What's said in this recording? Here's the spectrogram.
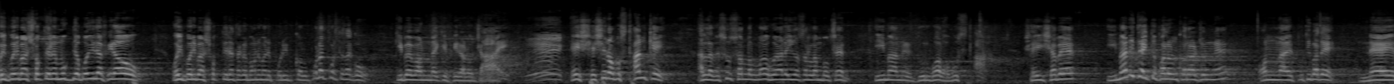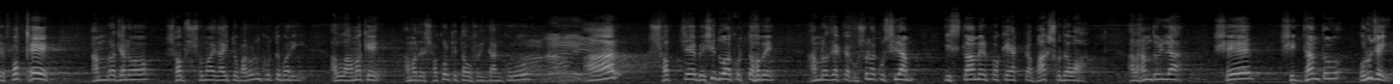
ওই পরিমাণ শক্তি মুখ দিয়ে বইলে ফিরাও ওই পরিমাণ শক্তি না থাকলে মনে মনে পরিকল্পনা করতে থাকো কীভাবে অন্যায়কে ফিরানো যায়। এই শেষের অবস্থানকে আল্লাহ রসুল সাল্লাহ আলী আসাল্লাম বলছেন ইমানের দুর্বল অবস্থা। সেই হিসাবে ইমানই দায়িত্ব পালন করার জন্যে অন্যায়ের প্রতিবাদে ন্যায়ের পক্ষে আমরা যেন সব সময় দায়িত্ব পালন করতে পারি। আল্লাহ আমাকে, আমাদের সকলকে তৌফিক দান করুক। আর সবচেয়ে বেশি দোয়া করতে হবে। আমরা যে একটা ঘোষণা করছিলাম, ইসলামের পক্ষে একটা বাক্স দেওয়া। আলহামদুলিল্লাহ, সে সিদ্ধান্ত অনুযায়ী,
